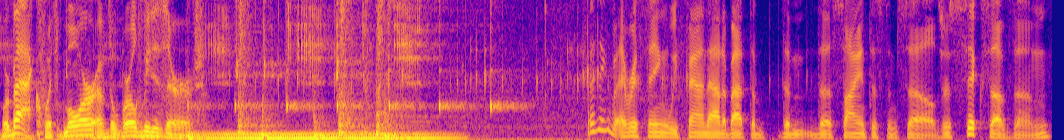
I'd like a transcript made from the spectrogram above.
We're back with more of The World We Deserve. I think of everything we found out about the, the the scientists themselves. There's six of them,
